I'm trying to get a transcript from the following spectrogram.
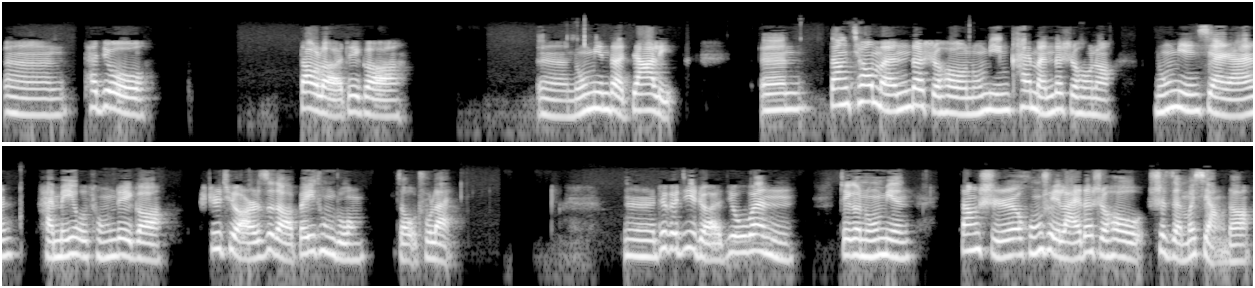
嗯，他就到了这个，嗯，农民的家里。嗯，当敲门的时候，农民开门的时候呢，农民显然还没有从这个失去儿子的悲痛中走出来。嗯，这个记者就问这个农民，当时洪水来的时候是怎么想的？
